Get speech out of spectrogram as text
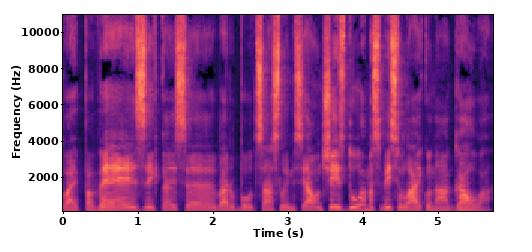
vai pavēzi, ka es uh, varu būt saslims, ja, un šīs domas visu laiku nāk galvā.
